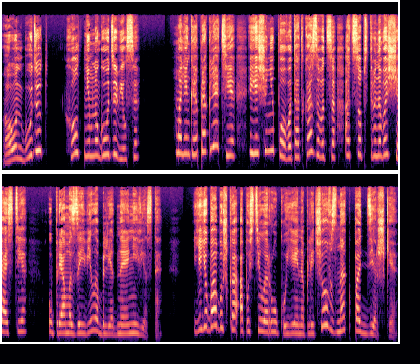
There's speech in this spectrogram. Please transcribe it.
«А он будет?» Холт немного удивился. «Маленькое проклятие еще не повод отказываться от собственного счастья», упрямо заявила бледная невеста. Ее бабушка опустила руку ей на плечо в знак поддержки.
